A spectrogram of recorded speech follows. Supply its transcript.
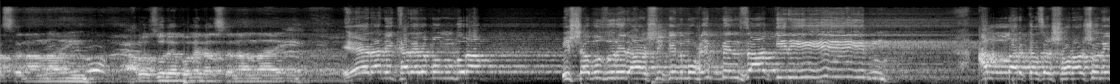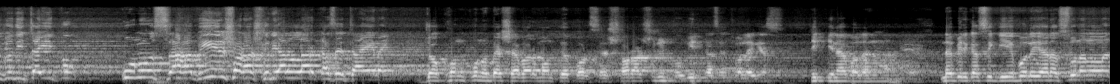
আছে না নাই? আরও জোরে বলেন আছে না নাই? এর আনি খারের বন্ধুরা ইসাবুজুরের আশিকিন মুহিব্বিন জাকিরিন। আল্লাহর কাছে সরাসরি যদি চাইতো, কোন সাহাবী সরাসরি আল্লাহর কাছে চায় নাই। যখন কোন বেশাবার মধ্যে পড়ছে, সরাসরি নবীর কাছে চলে গেছে। ঠিক কিনা বলেন না? নবীর কাছে গিয়ে বলে, ইয়া রাসূলুল্লাহ,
